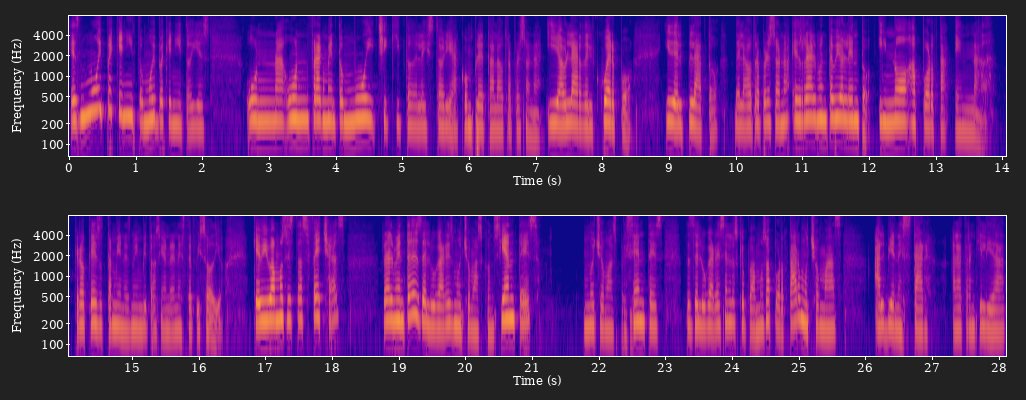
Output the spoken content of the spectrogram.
es muy pequeñito, muy pequeñito y es un fragmento muy chiquito de la historia completa de la otra persona. Y hablar del cuerpo y del plato de la otra persona es realmente violento y no aporta en nada. Creo que eso también es mi invitación en este episodio, que vivamos estas fechas realmente desde lugares mucho más conscientes, mucho más presentes, desde lugares en los que podamos aportar mucho más al bienestar, a la tranquilidad,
